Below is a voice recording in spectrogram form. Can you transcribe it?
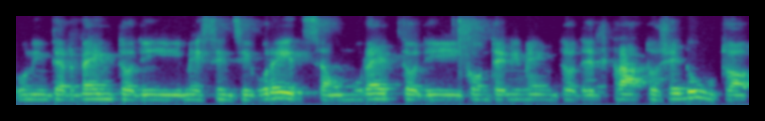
un intervento di messa in sicurezza, un muretto di contenimento del tratto ceduto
